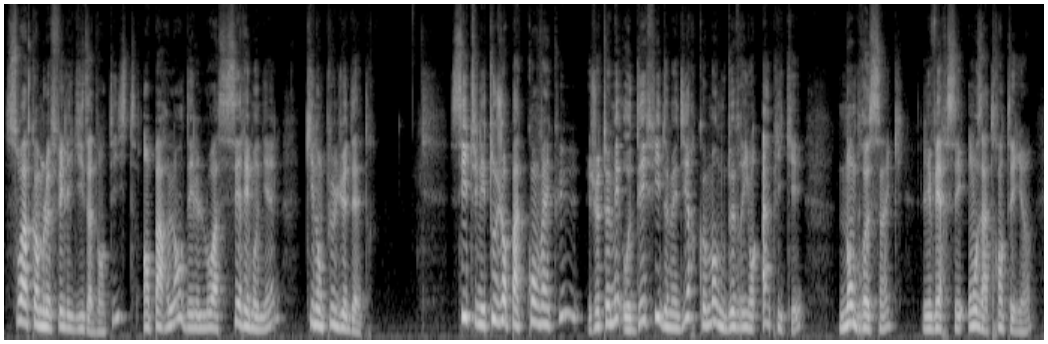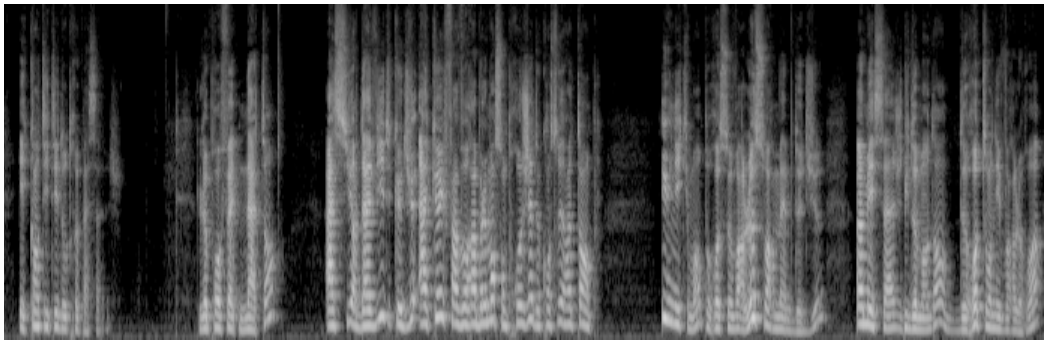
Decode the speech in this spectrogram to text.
soit comme le fait l'Église adventiste, en parlant des lois cérémonielles qui n'ont plus lieu d'être. Si tu n'es toujours pas convaincu, je te mets au défi de me dire comment nous devrions appliquer Nombre 5, les versets 11 à 31 et quantité d'autres passages. Le prophète Nathan assure David que Dieu accueille favorablement son projet de construire un temple, uniquement pour recevoir le soir même de Dieu un message lui demandant de retourner voir le roi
